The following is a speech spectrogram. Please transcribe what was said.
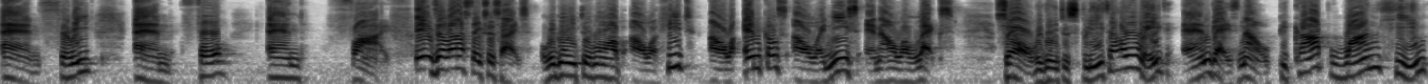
and three, and four, and five. And the last exercise, we're going to warm up our feet, our ankles, our knees, and our legs. So we're going to split our weight and guys, now pick up one heel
